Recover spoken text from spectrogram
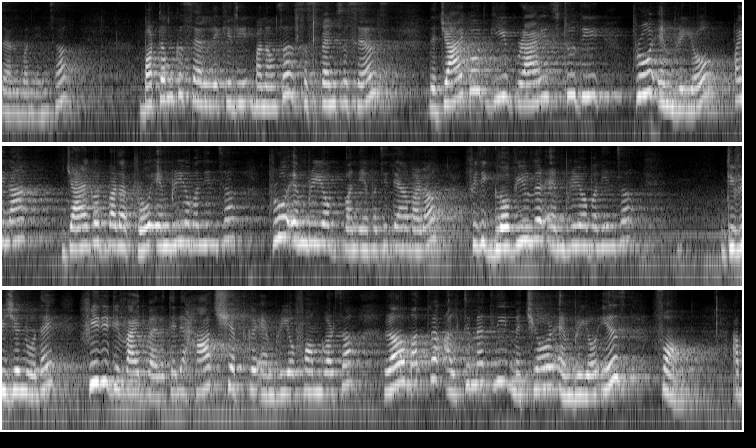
सेल बनिन्छ। बटमको सेलले के बनाउँछ suspensor cells the zygote give rise to the proembryo पहिला जायगोटबाट प्रो एम्ब्रियो बनिन्छ। प्रो एम्ब्रियो बनिएपछि त्यहाँबाट फेरि ग्लोभ्युलर एम्ब्रियो बनिन्छ। डिभिजन हुँदै फेरि डिभाइड भएर त्यसले हार्ट सेप्डको एम्ब्रियो फर्म गर्छ र मात्र ultimately mature embryo is form. अब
